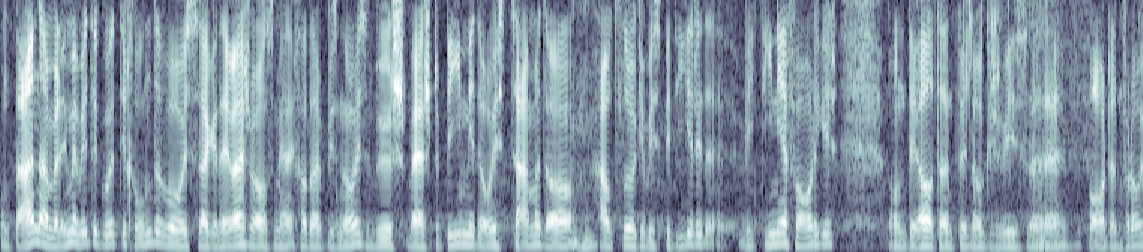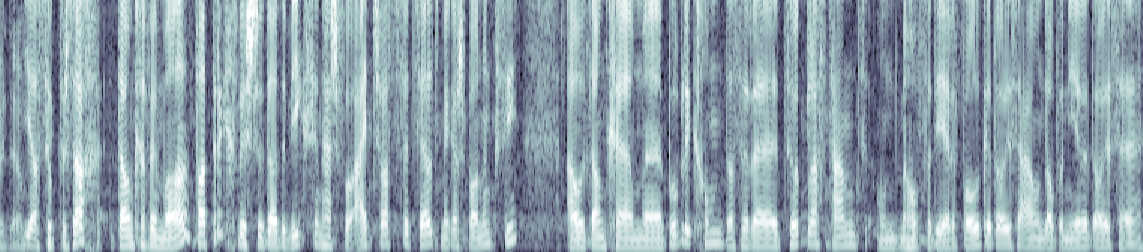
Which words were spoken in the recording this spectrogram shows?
Und dann haben wir immer wieder gute Kunden, die uns sagen, hey, weißt du was, ich habe da etwas Neues, Würst, wärst du dabei mit uns zusammen da mhm. auch zu schauen, wie es bei dir, wie deine Erfahrung ist. Und ja, dann logischerweise äh, ein paar dann Freude. Ja. ja, super Sache. Danke vielmals, Patrick, bist du da dabei gewesen und hast von iTrust erzählt, mega spannend gewesen. Auch danke am äh, Publikum, dass ihr äh, zugelassen habt. Und wir hoffen, ihr folgt uns auch und abonniert unseren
